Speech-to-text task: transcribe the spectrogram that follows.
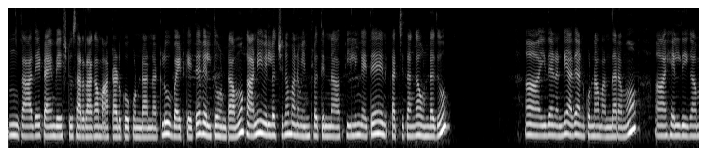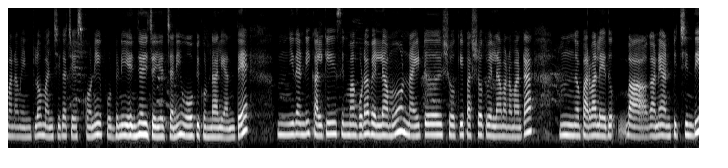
ఇంకా అదే టైం వేస్ట్ సరదాగా మాట్లాడుకోకుండా అన్నట్లు బయటకైతే వెళ్తూ ఉంటాము. కానీ వెళ్ళొచ్చినా మనం ఇంట్లో తిన్న ఫీలింగ్ అయితే ఖచ్చితంగా ఉండదు. ఇదేనండి అదే అనుకున్నాం అందరము. హెల్దీగా హెల్తీగా మనం ఇంట్లో మంచిగా చేసుకొని ఫుడ్ని ఎంజాయ్ చేయొచ్చని ఓపిక ఉండాలి అంతే. ఇదండి కల్కి సినిమా కూడా వెళ్ళాము. నైట్ షోకి ఫస్ట్ షోకి వెళ్ళామన్నమాట. పర్వాలేదు బాగానే అనిపించింది.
